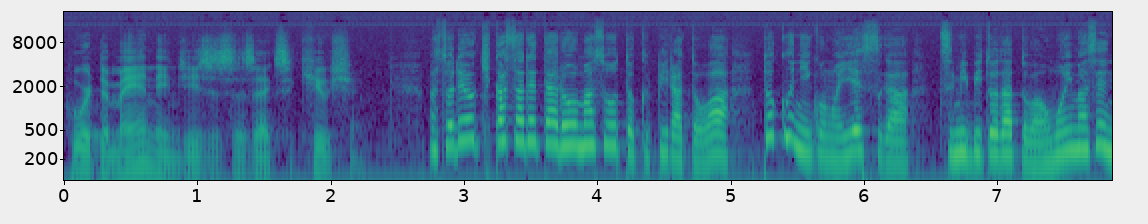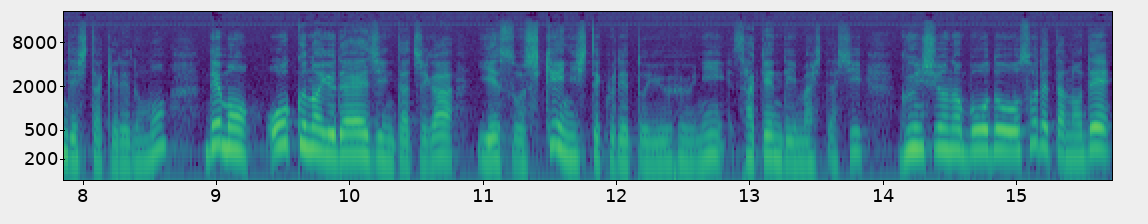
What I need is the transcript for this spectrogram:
who were demanding Jesus' execution. まあそれを聞かされたローマ総督ピラトは特にこのイエスが罪人だとは思いませんでしたけれどもでも多くのユダヤ人たちがイエスを死刑にしてくれというふうに叫んでいましたし群衆の暴動を恐れたので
